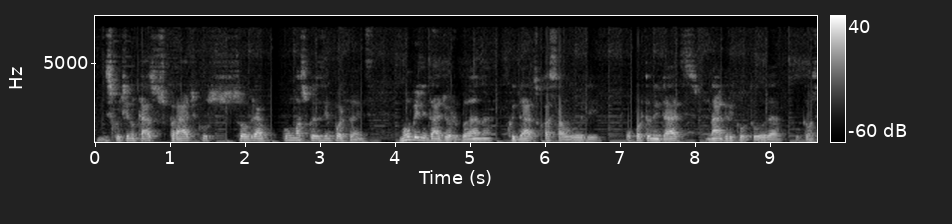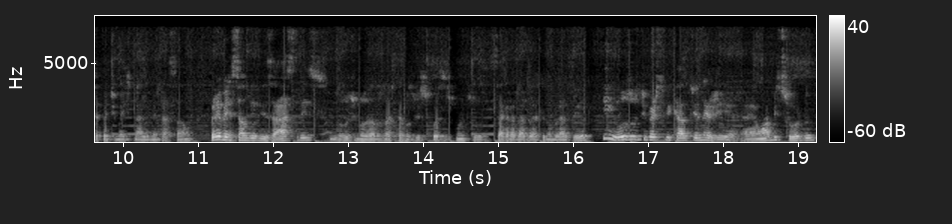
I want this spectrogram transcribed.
discutindo casos práticos sobre algumas coisas importantes: mobilidade urbana, cuidados com a saúde, oportunidades na agricultura e, consequentemente, na alimentação, prevenção de desastres. Nos últimos anos, nós temos visto coisas muito desagradáveis aqui no Brasil e uso diversificado de energia. É um absurdo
